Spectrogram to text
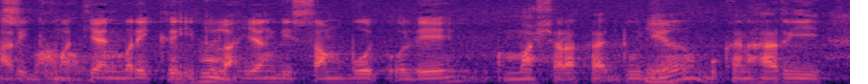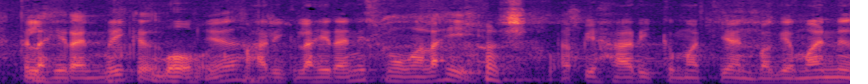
hari kematian mereka itulah yang disambut oleh masyarakat dunia bukan hari kelahiran mereka. Allah. Ya hari kelahiran ni semua orang lahir. Tapi hari kematian bagaimana?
